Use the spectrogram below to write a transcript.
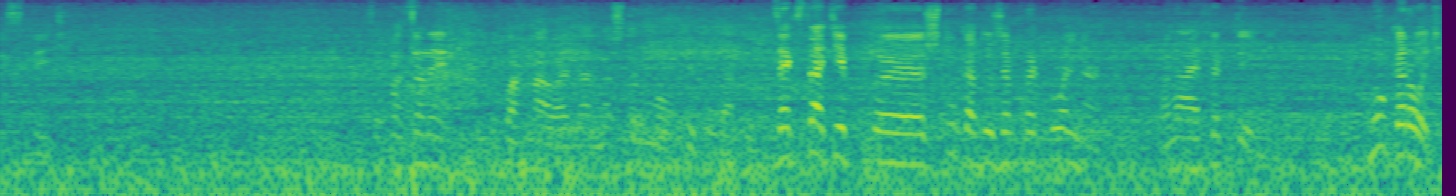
вистить. Це пацани погнали на, на штурмовки туди. Це, кстати, е, штука дуже прикольна, вона ефективна. Ну, коротше,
